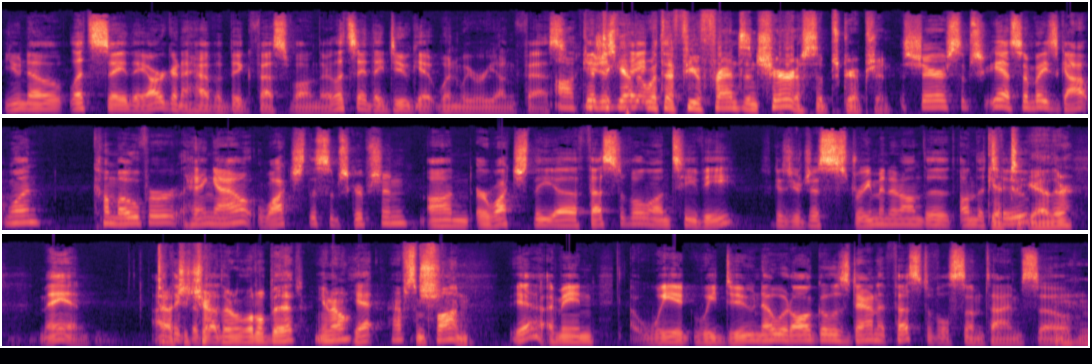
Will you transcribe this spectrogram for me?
you know, let's say they are going to have a big festival in there. Let's say they do get when we were young fest. I'll get together pay- with a few friends and share a subscription. share subs- Yeah, somebody's got one. Come over, hang out, watch the subscription on or watch the uh, festival on TV because you're just streaming it on the on the Get tube. together, man. I touch think each other a little bit. You know, Yeah. have some fun. Yeah, I mean, we we do know it all goes down at festivals sometimes. So Mm-hmm.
